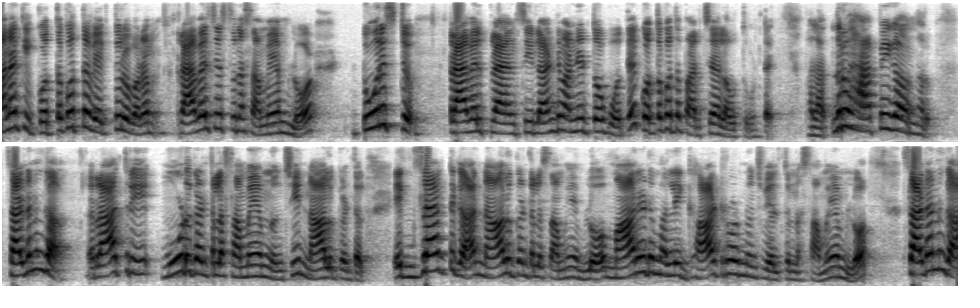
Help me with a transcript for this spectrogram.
మనకి కొత్త కొత్త వ్యక్తులు మనం ట్రావెల్ చేస్తున్న సమయంలో టూరిస్ట్ ట్రావెల్ ప్లాన్స్ ఇలాంటివన్నిటితో పోతే కొత్త కొత్త పరిచయాలు అవుతూ ఉంటాయి. వాళ్ళందరూ హ్యాపీగా ఉన్నారు. సడన్గా రాత్రి మూడు గంటల సమయం నుంచి నాలుగు గంటలు. ఎగ్జాక్ట్గా నాలుగు గంటల సమయంలో మారేడుమల్లి ఘాట్ రోడ్ నుంచి వెళ్తున్న సమయంలో సడన్గా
